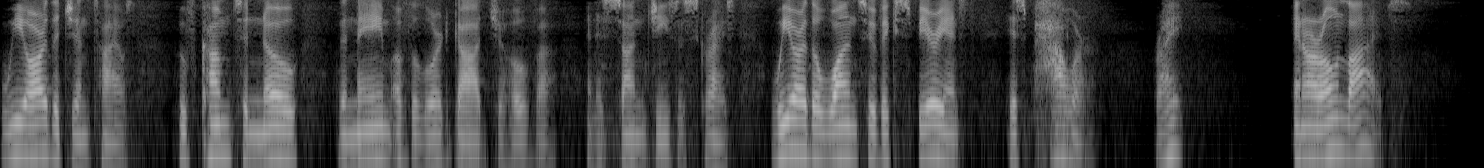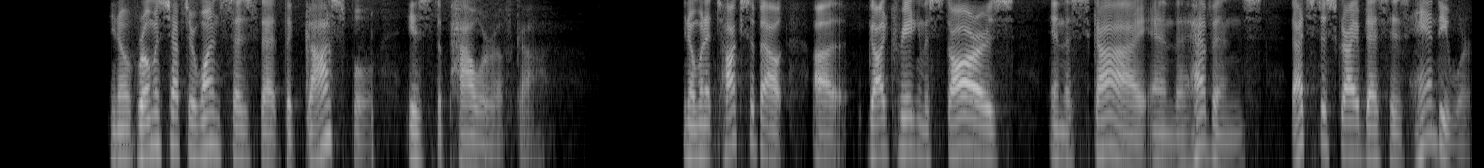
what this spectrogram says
We are the Gentiles who've come to know the name of the Lord God, Jehovah, and his Son, Jesus Christ. We are the ones who've experienced his power, right? In our own lives. You know, Romans chapter 1 says that the gospel is the power of God. You know, when it talks about uh, God creating the stars in the sky and the heavens, that's described as his handiwork.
